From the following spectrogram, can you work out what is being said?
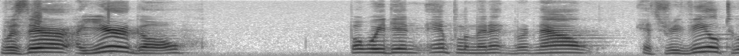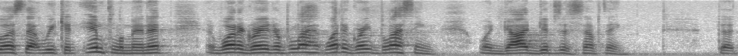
was there a year ago, but we didn't implement it, but now it's revealed to us that we can implement it. And what a, greater ble- what a great blessing when God gives us something that,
